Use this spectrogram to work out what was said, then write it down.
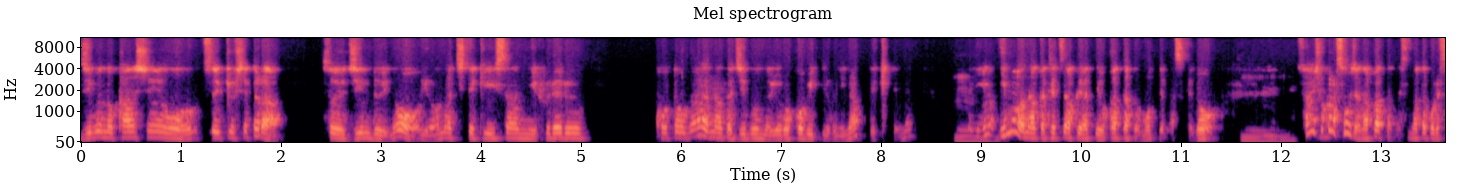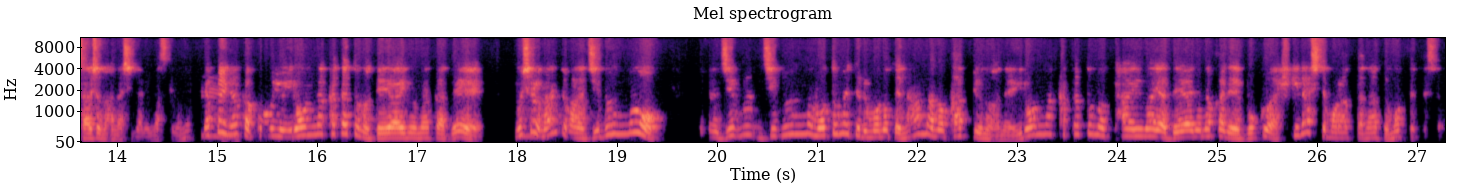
自分の関心を追求してたら、そういう人類のいろんな知的遺産に触れることが、なんか自分の喜びっていうふうになってきてね、うん今今はなんか哲学やってよかったと思ってますけど、うん最初からそうじゃなかったんです。またこれ最初の話になりますけどね。やっぱりなんかこういういろんな方との出会いの中で、むしろなんとかな自分の、自分自分の求めてるものって何なのかっていうのはね、いろんな方との対話や出会いの中で僕は引き出してもらったなと思ってるんですよ。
